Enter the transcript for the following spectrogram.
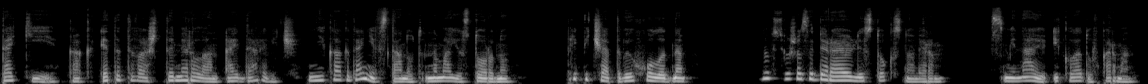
Такие, как этот ваш Тамерлан Айдарович, никогда не встанут на мою сторону. Припечатываю холодно, но все же забираю листок с номером. Сминаю и кладу в карман.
